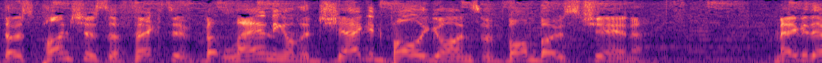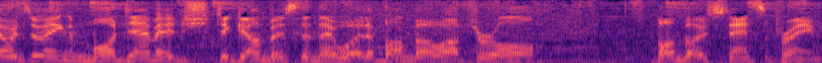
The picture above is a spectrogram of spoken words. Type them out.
Those punches effective, but landing on the jagged polygons of Bombo's chin. Maybe they were doing more damage to Gumbus than they were to Bombo after all. Bombo stands supreme.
